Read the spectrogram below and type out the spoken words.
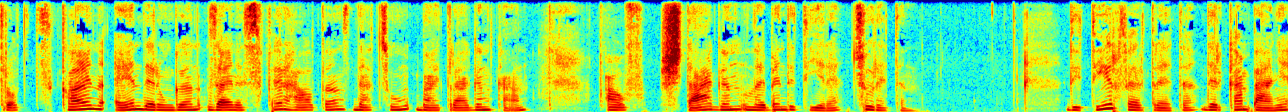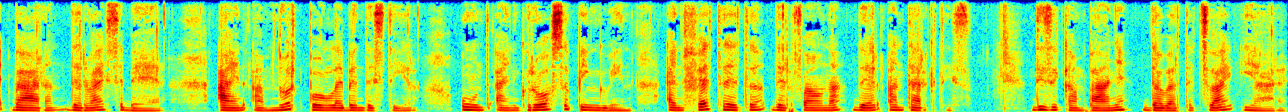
trotz kleiner Änderungen seines Verhaltens dazu beitragen kann, auf Stagen lebende Tiere zu retten. Die Tiervertreter der Kampagne waren der weiße Bär, ein am Nordpol lebendes Tier, und ein großer Pinguin, ein Vertreter der Fauna der Antarktis. Diese Kampagne dauerte zwei Jahre.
